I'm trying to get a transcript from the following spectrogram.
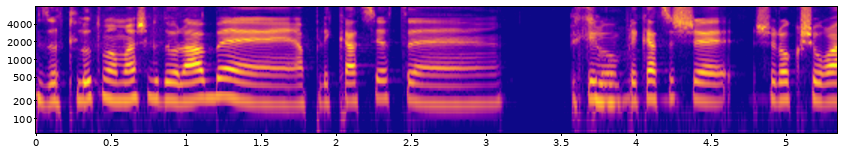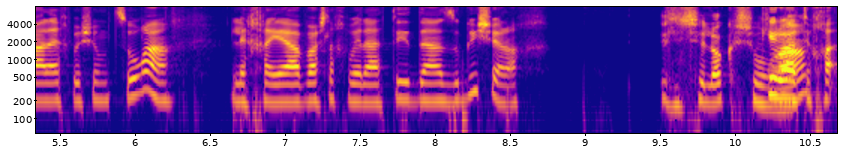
זו תלות ממש גדולה באפליקציות, אה, כאילו, אפליקציה ש, שלא קשורה אלייך בשום צורה, לחיי האהבה שלך ולעתיד הזוגי שלך. שלא קשורה. כאילו, את יכולה,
